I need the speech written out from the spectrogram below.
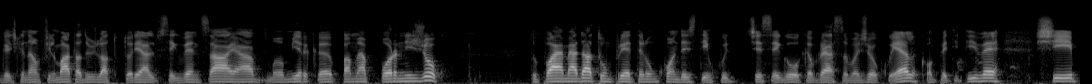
Deci când am filmat atunci la tutorial secvența aia, mă mir că pa mea porni jocul. După aia mi-a dat un prieten un cont de Steam cu CSGO că vrea să mă joc cu el, competitive și...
